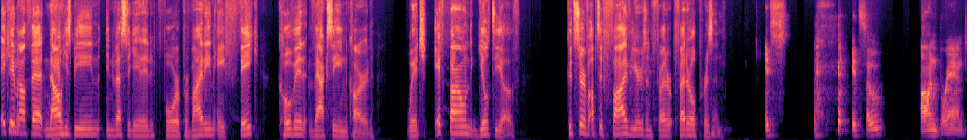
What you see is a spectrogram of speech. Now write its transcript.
it came out that now he's being investigated for providing a fake COVID vaccine card which, if found guilty of, could serve up to five years in feder- federal prison. It's it's so on brand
